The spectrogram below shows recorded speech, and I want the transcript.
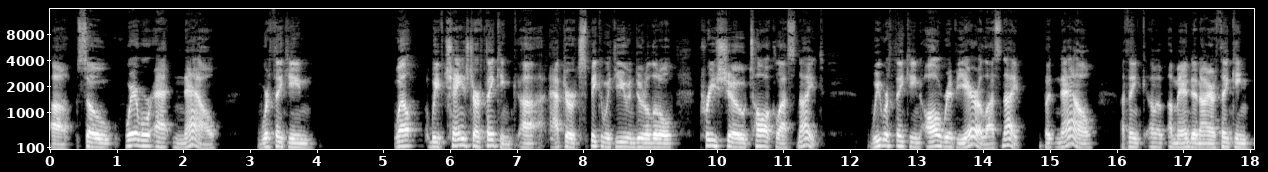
Uh, so where we're at now, we're thinking, well, we've changed our thinking uh, after speaking with you and doing a little pre-show talk last night. We were thinking all Riviera last night, but now I think uh, Amanda and I are thinking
